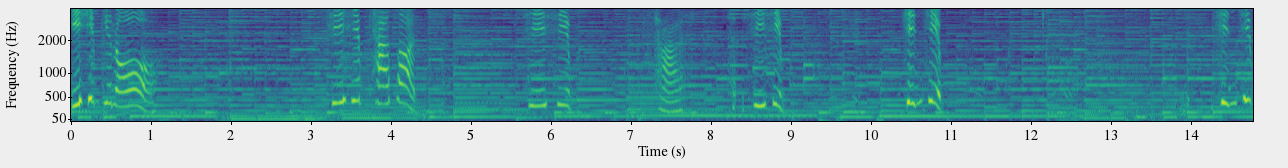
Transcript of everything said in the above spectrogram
20กิโล40다섯40 4 40 70 70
